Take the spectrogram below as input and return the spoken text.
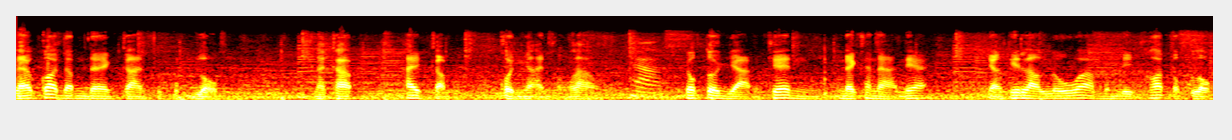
แล้วก็ดำเนินการฝึกอบรมนะครับให้กับคนงานของเราค่ะยกตัวอย่างเช่น ในขณะเนี้ยอย่างที่เรารู้ว่ามันมีข้อตกลง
